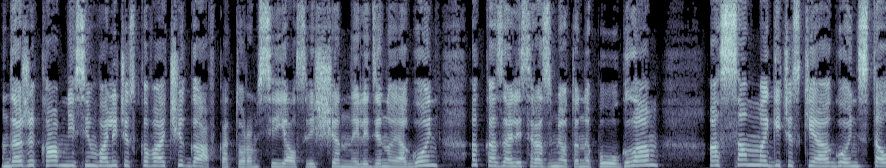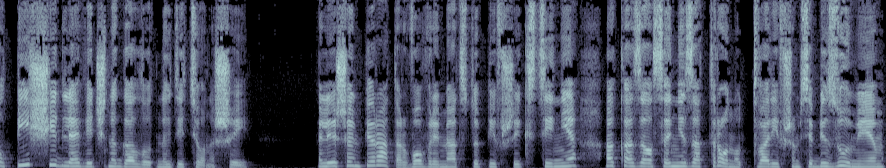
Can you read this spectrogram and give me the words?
Даже камни символического очага, в котором сиял священный ледяной огонь, оказались разметаны по углам, а сам магический огонь стал пищей для вечно голодных детенышей. Лишь император, вовремя отступивший к стене, оказался не затронут творившимся безумием,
